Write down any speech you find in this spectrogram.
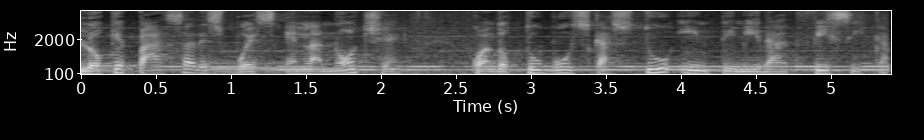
Lo que pasa después en la noche, cuando tú buscas tu intimidad física,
